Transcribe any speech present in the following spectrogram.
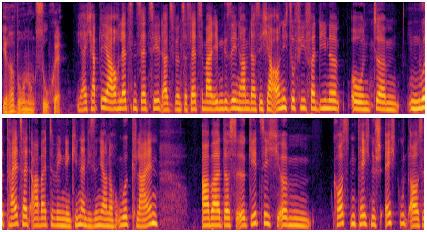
Ihrer Wohnungssuche. Ja, ich habe dir ja auch letztens erzählt, als wir uns das letzte Mal eben gesehen haben, dass ich ja auch nicht so viel verdiene und ähm, nur Teilzeit arbeite wegen den Kindern. Die sind ja noch urklein. Aber das äh, geht sich ähm, kostentechnisch echt gut aus.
